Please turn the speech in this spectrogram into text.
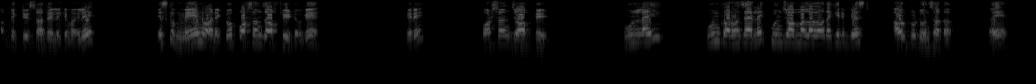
अब्जेक्टिभ्स मात्रै लेखेँ मैले। यसको मेन भनेको पर्सन जब फिट हो के? अरे पर्सन जब फिट। कुनलाई कुन कर्मचारीलाई कुन जबमा लगाउँदाखेरि बेस्ट आउटपुट हुन्छ त है?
